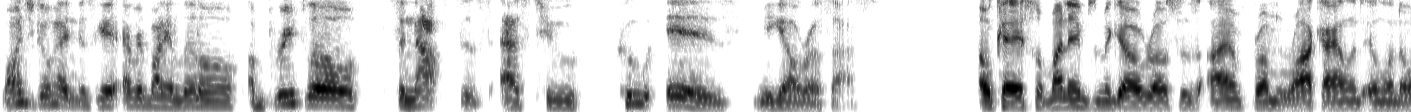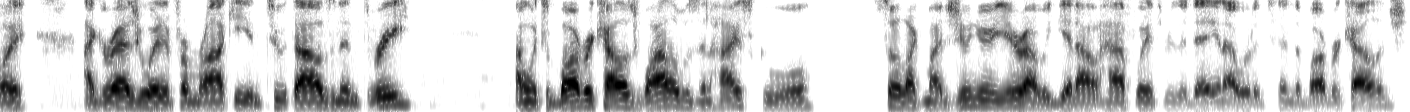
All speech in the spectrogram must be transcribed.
why don't you go ahead and just give everybody a little, a brief little synopsis as to who is Miguel Rosas? Okay, so my name is Miguel Rosas. I am from Rock Island, Illinois. I graduated from Rocky in 2003. I went to Barber College while I was in high school. So, like my junior year, I would get out halfway through the day and I would attend the Barber College.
